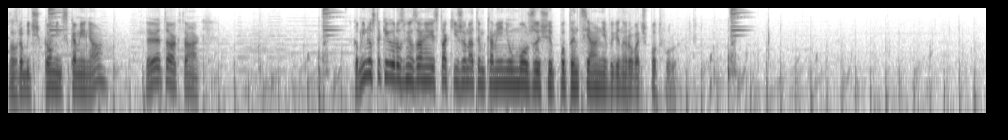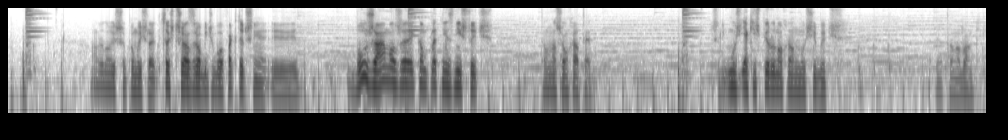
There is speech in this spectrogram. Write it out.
Można zrobić komin z kamienia? E, tak, tak. Tylko minus takiego rozwiązania jest taki, że na tym kamieniu może się potencjalnie wygenerować potwór. Ale no jeszcze pomyślę, coś trzeba zrobić, bo faktycznie yy, burza może kompletnie zniszczyć tą naszą chatę. Czyli jakiś piorunochron musi być yy, to na banki.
